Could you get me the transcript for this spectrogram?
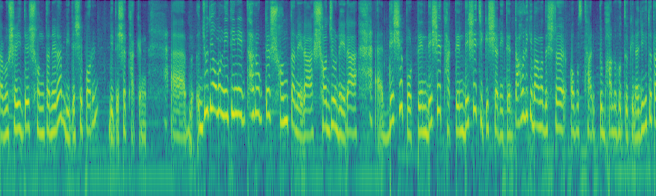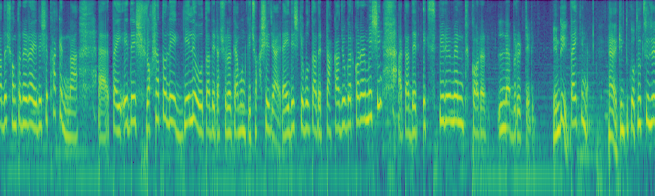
ব্যবসায়ীদের সন্তানেরা বিদেশে পড়েন বিদেশে থাকেন। যদি আমার নীতি নির্ধারকদের সন্তানেরা স্বজনেরা দেশে পড়তেন দেশে থাকতেন দেশে চিকিৎসা নিতেন তাহলে কি বাংলাদেশের অবস্থা আর একটু ভালো হতো কিনা? যেহেতু তাদের সন্তানেরা এদেশে থাকেন না তাই এদেশ রসাতলে গেলেও তাদের আসলে তেমন কিছু আসে যায় না। এদেশ কেবল তাদের টাকা জোগাড় করার মেশিন আর তাদের এক্সপেরিমেন্ট করার ল্যাবরেটরি তাই কিনা? হ্যাঁ কিন্তু কথা হচ্ছে যে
